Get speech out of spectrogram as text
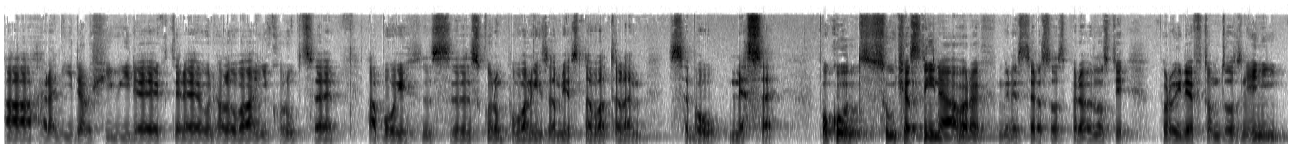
a hradí další výdaje, které odhalování korupce a boj s, korumpovaným zaměstnavatelem sebou nese. Pokud současný návrh Ministerstva spravedlnosti projde v tomto znění,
